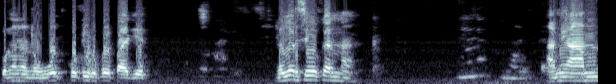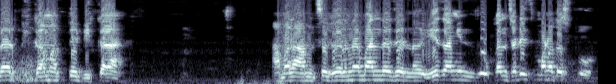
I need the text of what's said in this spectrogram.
कोणाला नव्वद कोटी रुपये पाहिजेत. नगरसेवकांना. आम्ही आमदार भिका मागतोय भिका. आम्हाला आमचं घर नाही बांधायचं हेच आम्ही लोकांसाठीच म्हणत असतो.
